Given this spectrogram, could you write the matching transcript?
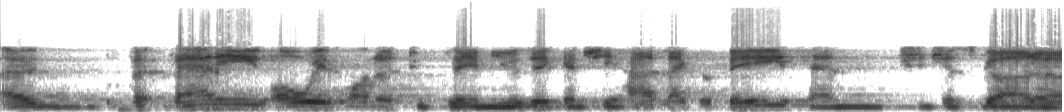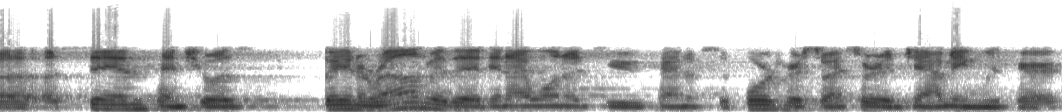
uh, Vanny always wanted to play music, and she had like a bass, and she just got a, a synth, and she was playing around with it. And I wanted to kind of support her, so I started jamming with her.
